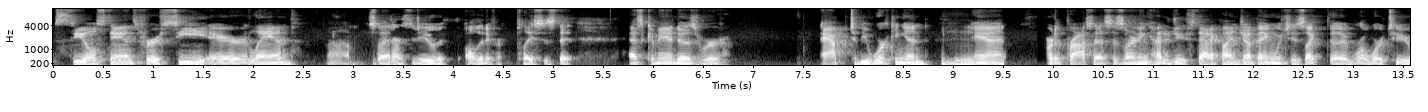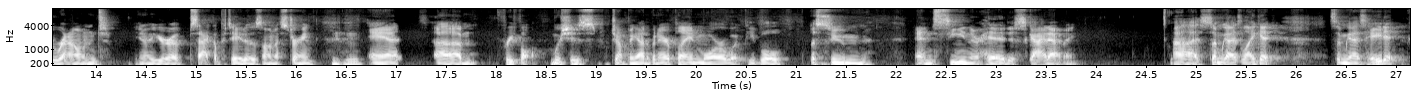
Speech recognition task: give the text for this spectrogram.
SEAL stands for Sea, Air, Land. Um, so that has to do with all the different places that, as commandos, we're apt to be working in. Mm-hmm. And part of the process is learning how to do static line jumping, which is like the World War II round. You know, you're a sack of potatoes on a string, mm-hmm. and um, free fall, which is jumping out of an airplane. More what people assume and see in their head is skydiving. Uh, some guys like it, some guys hate it.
